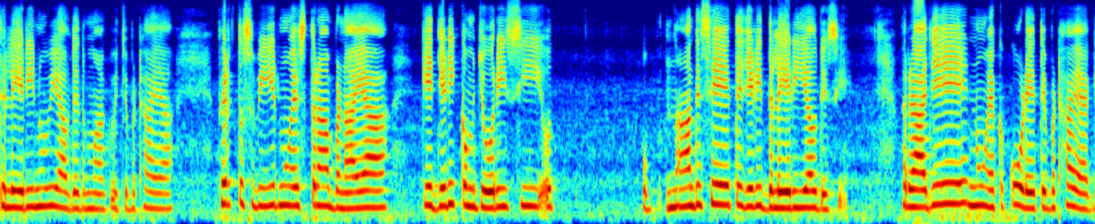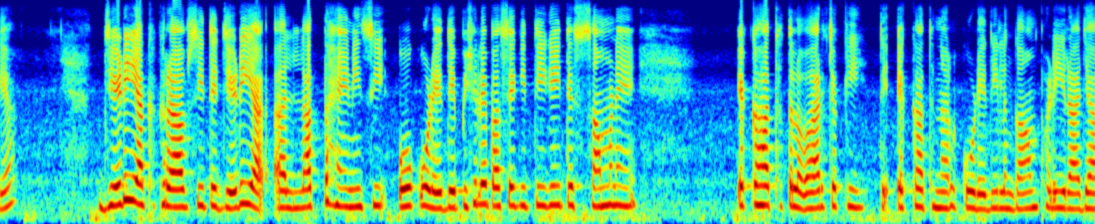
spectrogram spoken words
ਦਲੇਰੀ ਨੂੰ ਵੀ ਆਪਦੇ ਦਿਮਾਗ ਵਿੱਚ ਬਿਠਾਇਆ। ਫਿਰ ਤਸਵੀਰ ਨੂੰ ਇਸ ਤਰ੍ਹਾਂ ਬਣਾਇਆ ਕਿ ਜਿਹੜੀ ਕਮਜ਼ੋਰੀ ਸੀ ਉਹ ਨਾ ਦਿਸੇ ਤੇ ਜਿਹੜੀ ਦਲੇਰੀ ਆ ਉਹ ਦਿਸੇ। ਰਾਜੇ ਨੂੰ ਇੱਕ ਘੋੜੇ ਤੇ ਬਿਠਾਇਆ ਗਿਆ ਜਿਹੜੀ ਅੱਖ ਖਰਾਬ ਸੀ ਤੇ ਜਿਹੜੀ ਲੱਤ ਹੈ ਨਹੀਂ ਸੀ, ਉਹ ਘੋੜੇ ਦੇ ਪਿਛਲੇ ਪਾਸੇ ਕੀਤੀ ਗਈ ਤੇ ਸਾਹਮਣੇ ਇੱਕ ਹੱਥ ਤਲਵਾਰ ਚੱਕੀ ਤੇ ਇੱਕ ਹੱਥ ਨਾਲ ਘੋੜੇ ਦੀ ਲੰਗਾਮ ਫੜੀ। ਰਾਜਾ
